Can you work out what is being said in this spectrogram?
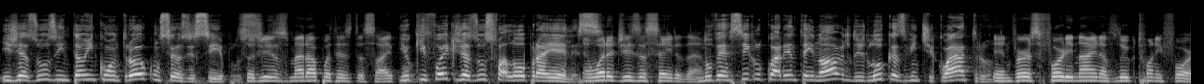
E Jesus então encontrou com seus discípulos. So Jesus met up with his E disciples. o que foi que Jesus falou para eles? And what did Jesus say to them? No versículo 49 de Lucas 24, In verse 49 of Luke 24,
